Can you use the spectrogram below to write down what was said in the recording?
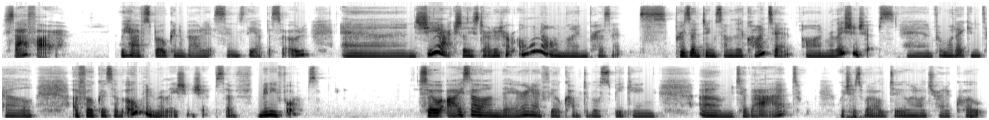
sapphire. We have spoken about it since the episode, and she actually started her own online presence, presenting some of the content on relationships. And from what I can tell, a focus of open relationships of many forms. So I saw on there, and I feel comfortable speaking um, to that, which is what I'll do. And I'll try to quote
